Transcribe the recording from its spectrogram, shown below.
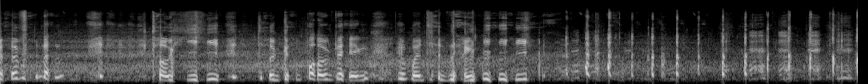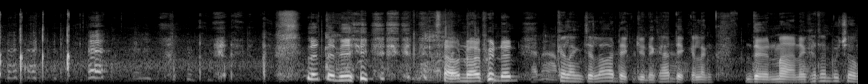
น้อยผู้นั้นถกยี ถกกระโปรงตัวเองมาเช็ดหนังยีแล้วตอนนี้สาวน้อยผู้นั้นกำลังจะล่อเด็กอยู่นะคะ เด็กกำลังเดินมานะคะท่านผู้ชม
